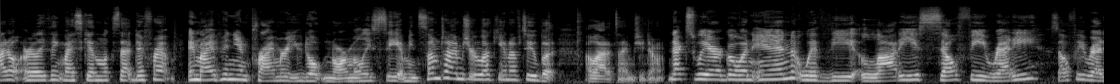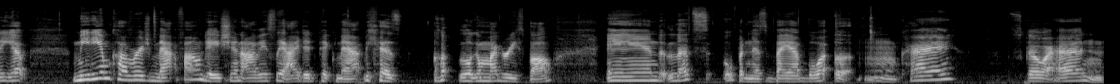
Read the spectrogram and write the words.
I don't really think my skin looks that different. In my opinion, primer you don't normally see. I mean, sometimes you're lucky enough to, but a lot of times you don't. Next, we are going in with the Lottie Selfie Ready. Selfie Ready, yep. Medium coverage matte foundation. Obviously, I did pick matte because look at my grease ball. And let's open this bad boy up. Okay. Let's go ahead and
